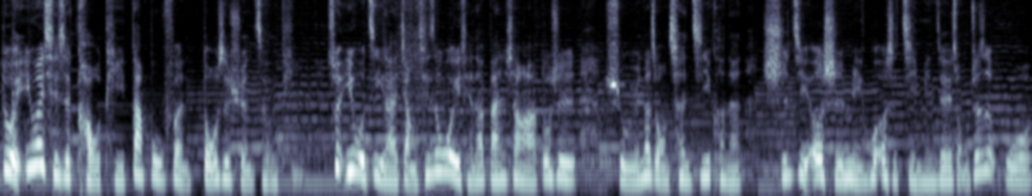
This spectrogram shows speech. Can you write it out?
对，因为其实考题大部分都是选择题，所以以我自己来讲，其实我以前在班上啊，都是属于那种成绩可能十几、二十名或二十几名这一种，就是我。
